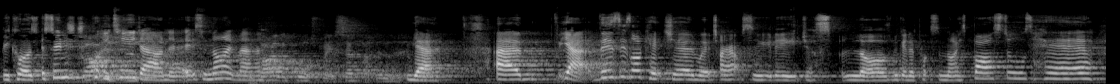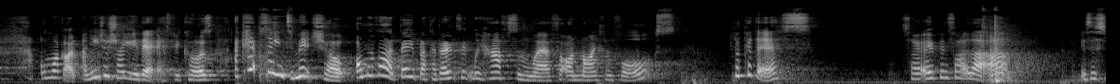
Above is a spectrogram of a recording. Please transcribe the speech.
because as soon as you put your tea down it, it's a The nightmare. guy at the place said that, didn't he? Yeah. Um, yeah, this is our kitchen, which I absolutely just love. We're going to put some nice bar stools here. Oh my God, I need to show you this because I kept saying to Mitchell, oh my God, babe, like I don't think we have somewhere for our knife and forks. Look at this. So it opens like that. Is this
